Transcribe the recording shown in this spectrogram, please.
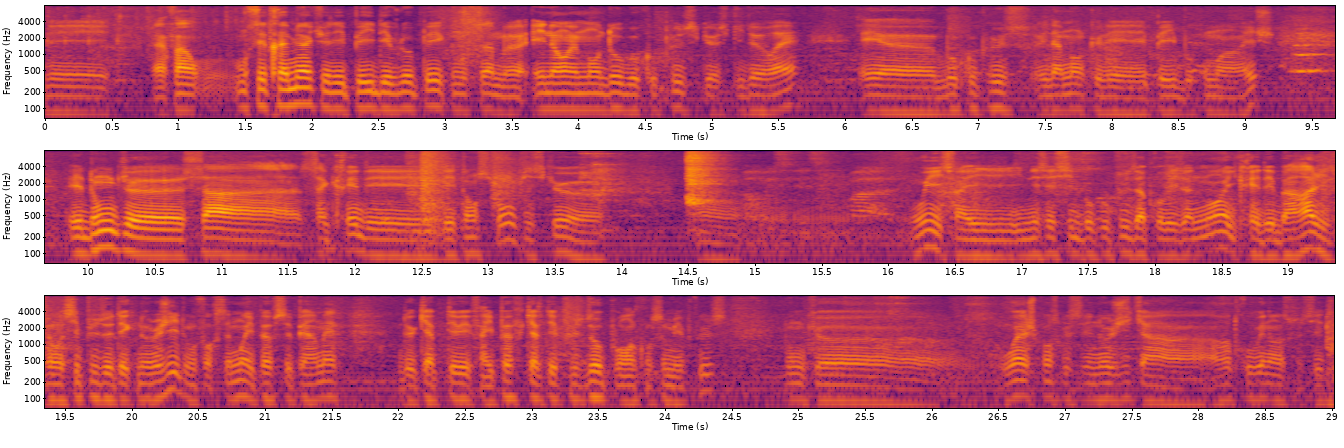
les. Enfin, on sait très bien que les pays développés consomment énormément d'eau, beaucoup plus que ce qu'ils devraient, et euh, beaucoup plus évidemment que les pays beaucoup moins riches. Et donc euh, ça, crée des, tensions puisque euh, oui, ils, nécessitent beaucoup plus d'approvisionnement, ils créent des barrages, ils ont aussi plus de technologie, donc forcément ils peuvent se permettre de capter, enfin ils peuvent capter plus d'eau pour en consommer plus. Donc ouais, je pense que c'est une logique à, retrouver dans la société.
